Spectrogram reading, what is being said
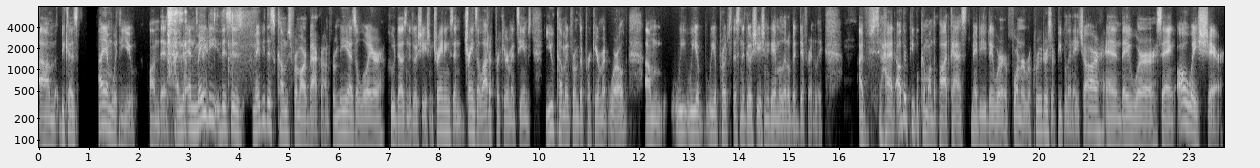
um, because I am with you on this, and and maybe this is maybe this comes from our background. For me, as a lawyer who does negotiation trainings and trains a lot of procurement teams, you coming from the procurement world, um, we we we approach this negotiation game a little bit differently. I've had other people come on the podcast. Maybe they were former recruiters or people in HR, and they were saying always share.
